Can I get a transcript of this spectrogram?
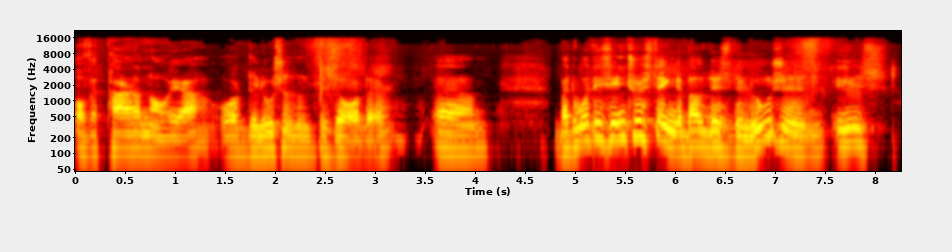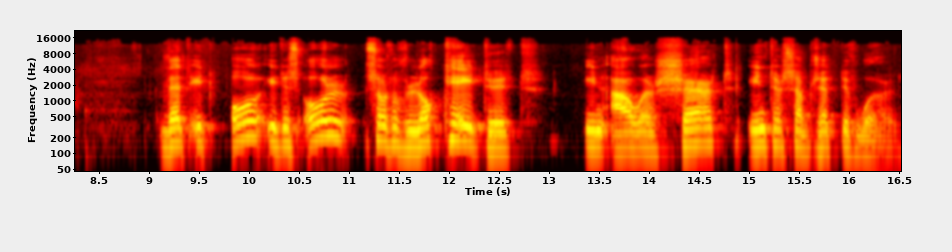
of a paranoia or delusional disorder. Um, but what is interesting about this delusion is that it all it is all sort of located in our shared intersubjective world.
